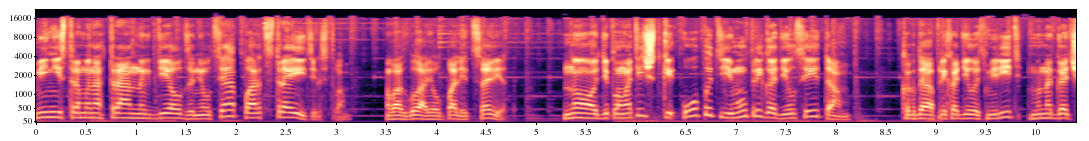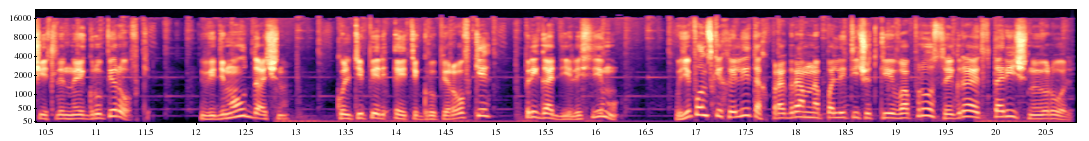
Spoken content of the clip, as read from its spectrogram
министром иностранных дел занялся партстроительством, возглавил политсовет. Но дипломатический опыт ему пригодился и там, когда приходилось мирить многочисленные группировки. Видимо, удачно, коль теперь эти группировки пригодились ему. В японских элитах программно-политические вопросы играют вторичную роль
